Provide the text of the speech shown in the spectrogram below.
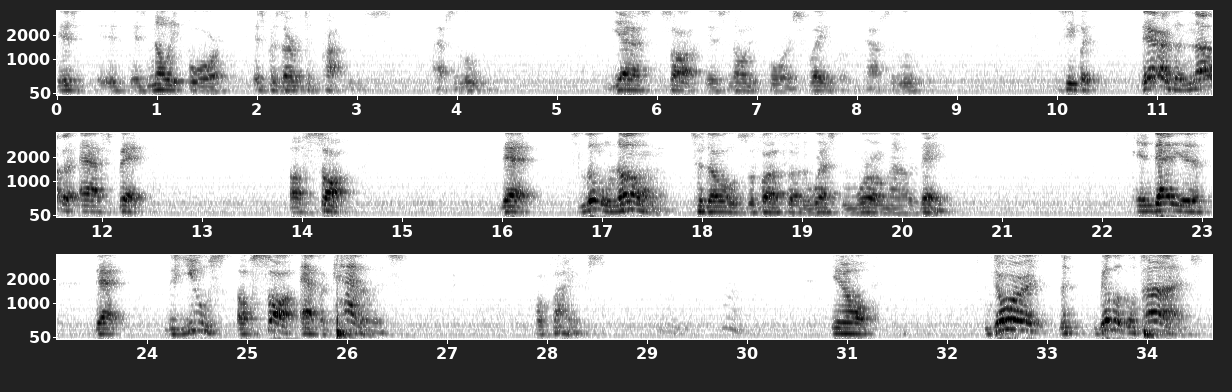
is is, is noted for its preservative properties, absolutely. Yes, salt is noted for its flavor, absolutely. See, but there is another aspect of salt that is little known to those of us of the Western world now today. And that is that the use of salt as a catalyst for fires. Hmm. Hmm. You know, during the biblical times,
